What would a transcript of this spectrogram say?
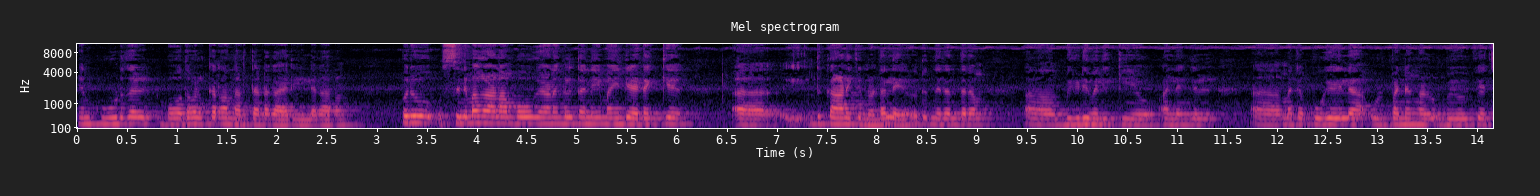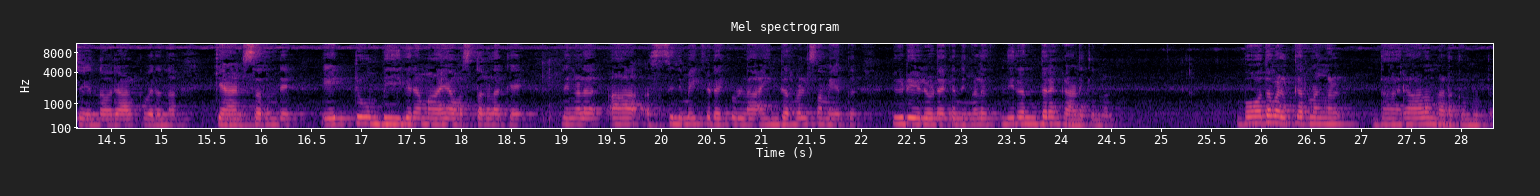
ഞാൻ കൂടുതൽ ബോധവൽക്കരണം നടത്തേണ്ട കാര്യമില്ല. കാരണം ഒരു സിനിമ കാണാൻ പോവുകയാണെങ്കിൽ തന്നെയും അതിന്റെ ഇടയ്ക്ക് ഇത് കാണിക്കുന്നുണ്ടല്ലേ ഒരു നിരന്തരം ബീഡി വലിക്കുകയോ അല്ലെങ്കിൽ മറ്റേ പുകയില ഉൽപ്പന്നങ്ങൾ ഉപയോഗിക്കുകയോ ചെയ്യുന്ന ഒരാൾക്ക് വരുന്ന ക്യാൻസറിന്റെ ഏറ്റവും ഭീകരമായ അവസ്ഥകളൊക്കെ നിങ്ങൾ ആ സിനിമയ്ക്കിടയ്ക്കുള്ള ആ ഇന്റർവെൽ സമയത്ത് വീഡിയോയിലൂടെയൊക്കെ നിങ്ങൾ നിരന്തരം കാണിക്കുന്നുണ്ട്. ബോധവൽക്കരണങ്ങൾ ധാരാളം നടക്കുന്നുണ്ട്.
